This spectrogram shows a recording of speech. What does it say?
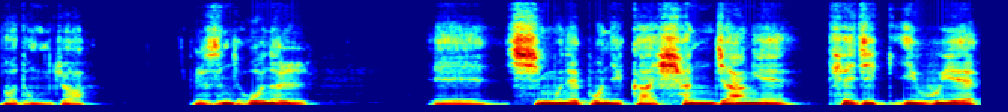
노동조합. 그래서 이제 오늘 예, 신문에 보니까 현장의 퇴직 이후에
